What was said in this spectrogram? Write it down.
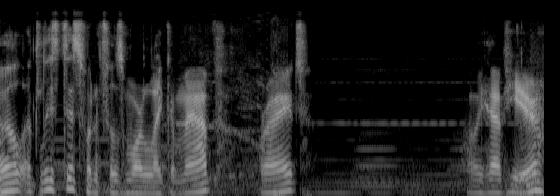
Well, at least this one feels more like a map, right? What we have here.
